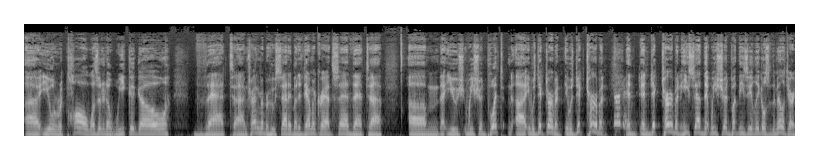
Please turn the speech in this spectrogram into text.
uh, you'll recall, wasn't it a week ago that, uh, I'm trying to remember who said it, but a Democrat said that. Uh, um, that you sh- we should put uh, it was Dick Durbin. It was Dick Durbin, and and Dick Durbin. He said that we should put these illegals in the military,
